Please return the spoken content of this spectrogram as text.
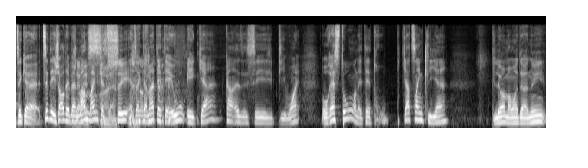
Tu sais, que- tu sais, des genres d'événements, même que tu sais exactement t'étais où et quand. quand euh, c'est Puis ouais. Au resto, on était 4-5 clients. Puis là, à un moment donné,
